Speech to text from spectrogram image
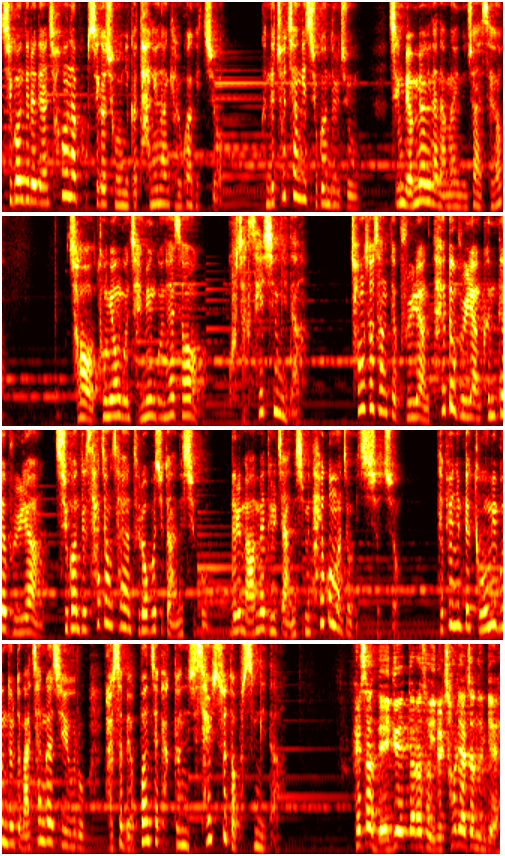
직원들에 대한 처우나 복지가 좋으니까 당연한 결과겠죠. 근데 초창기 직원들 중 지금 몇 명이나 남아있는 줄 아세요? 저, 동영군, 재민군 해서 고작 셋입니다. 청소 상태 불량, 태도 불량, 근태 불량, 직원들 사정 사연 들어보지도 않으시고 늘 마음에 들지 않으시면 해고 먼저 외치셨죠. 대표님 댁 도우미 분들도 마찬가지 이유로 벌써 몇 번째 바뀌었는지 셀 수도 없습니다. 회사 내규에 따라서 일을 처리하자는 게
